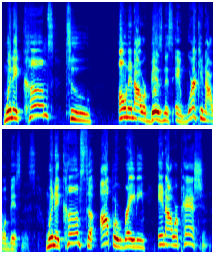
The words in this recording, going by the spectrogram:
when it comes to owning our business and working our business, when it comes to operating in our passion,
